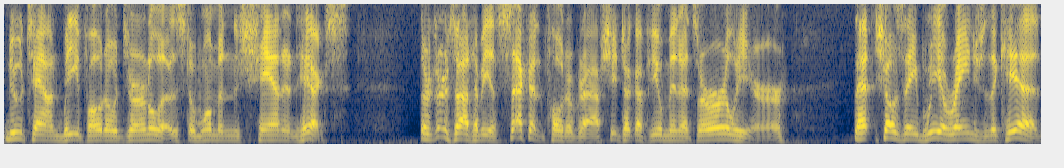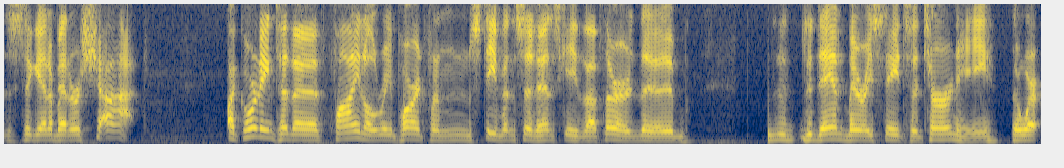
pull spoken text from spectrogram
Newtown Bee photojournalist, a woman, Shannon Hicks. There turns out to be a second photograph she took a few minutes earlier that shows they rearranged the kids to get a better shot. According to the final report from Stephen Sedensky III, the, the, the Danbury State's attorney, there were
